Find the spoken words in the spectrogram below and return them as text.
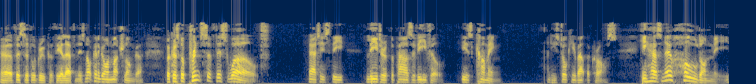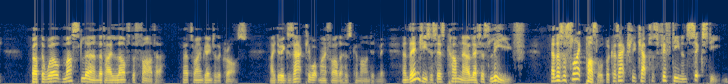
uh, of this little group of the eleven is not going to go on much longer because the prince of this world, that is the leader of the powers of evil, is coming. And he's talking about the cross. He has no hold on me, but the world must learn that I love the Father. That's why I'm going to the cross. I do exactly what my Father has commanded me. And then Jesus says, come now, let us leave. And there's a slight puzzle because actually chapters 15 and 16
